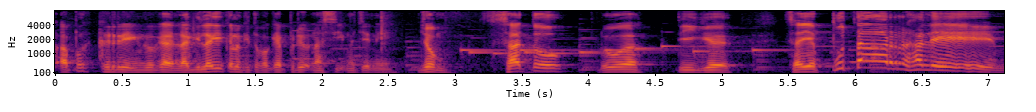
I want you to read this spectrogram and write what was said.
apa kering tu kan. Lagi-lagi kalau kita pakai periuk nasi macam ni. Jom. Satu dua tiga. Saya putar Halim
